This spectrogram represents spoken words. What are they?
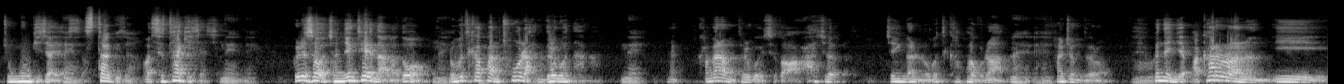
전문 네. 기자였어. 스타 기자. 어, 스타 기자지. 네. 네. 그래서 전쟁터에 나가도 네. 로버트 카파는 총을 안 들고 나가. 네. 그냥 카메라만 들고 있어도 아저 저 인간은 로버트 카파구나 네. 네. 할 정도로. 어. 근데 이제 바카로라는 이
